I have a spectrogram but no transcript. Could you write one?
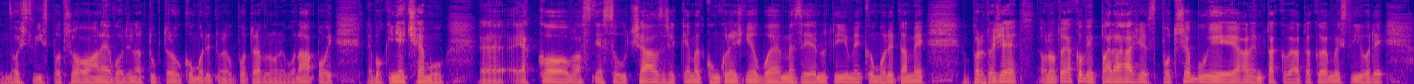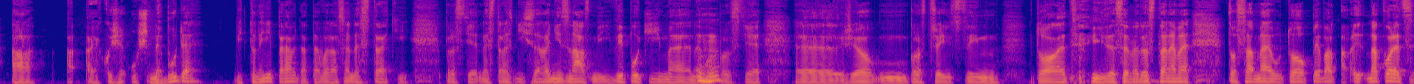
množství spotřebované vody na tu kterou komoditu nebo potravinu nebo nápoj nebo k něčemu eh, jako vlastně součást, řekněme, konkurenčního boje mezi jednotlivými komoditami, protože ono to jako vypadá, že spotřebuji, já nevím, takové a takové množství vody a, a, a jakože už nebude. Teď to není pravda, ta voda se nestratí. Prostě nestratí se ani z nás, my ji vypotíme, nebo mm-hmm. prostě, e, že jo, prostřednictvím toalet jí ze sebe dostaneme. To samé u toho piva. A nakonec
